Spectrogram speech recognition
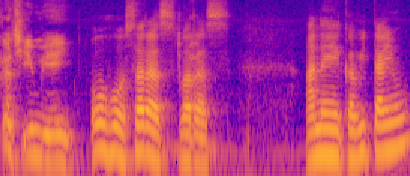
કચ્છી મેં ઓહો સરસ સરસ. અને કવિતાયું?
